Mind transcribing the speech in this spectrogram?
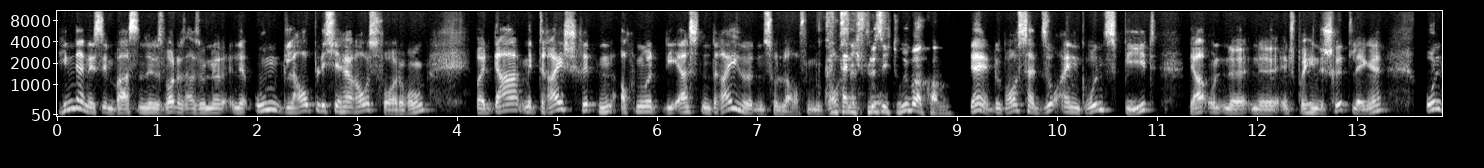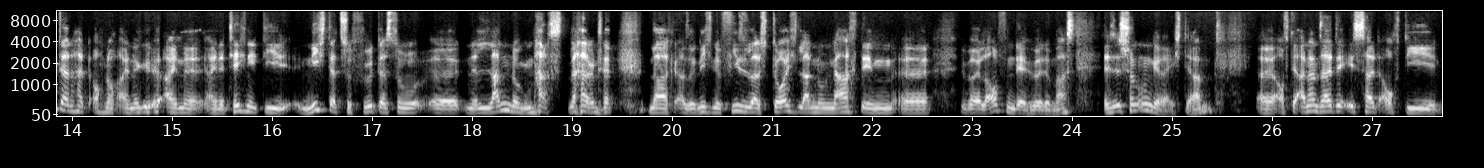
Hindernis im wahrsten Sinne des Wortes, also eine, eine, unglaubliche Herausforderung, weil da mit drei Schritten auch nur die ersten drei Hürden zu laufen. Du kannst ja nicht halt flüssig so, drüber kommen. Ja, du brauchst halt so einen Grundspeed, ja, und eine, eine, entsprechende Schrittlänge und dann halt auch noch eine, eine, eine Technik, die nicht dazu führt, dass du äh, eine Landung machst, nach, nach, also nicht eine Fieseler Storchlandung nach dem äh, Überlaufen der Hürde machst. Es ist schon ungerecht, ja. Äh, auf der anderen Seite ist halt auch die,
